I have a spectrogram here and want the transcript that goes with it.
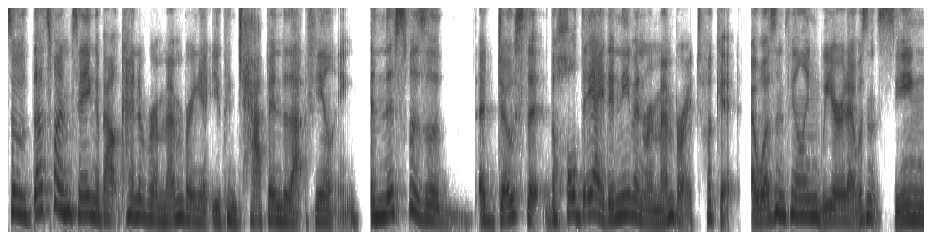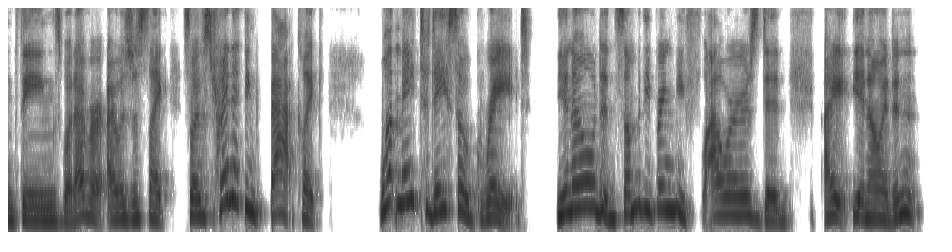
so that's what I'm saying about kind of remembering it. You can tap into that feeling. And this was a, a dose that the whole day I didn't even remember I took it. I wasn't feeling weird. I wasn't seeing things, whatever. I was just like, so I was trying to think back, like, what made today so great? You know, did somebody bring me flowers? Did I, you know, I didn't,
